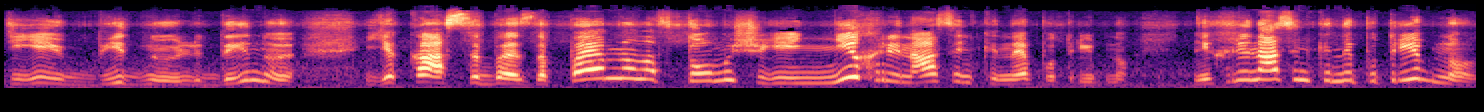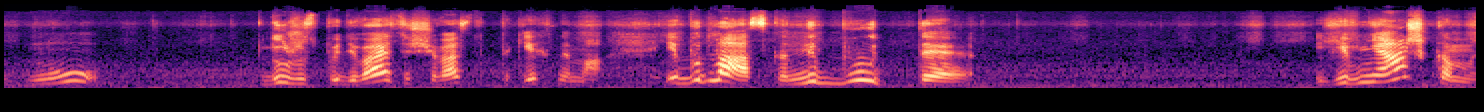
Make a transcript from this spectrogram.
тією бідною людиною, яка себе запевнила в тому, що їй ніхрінасеньки не потрібно. Ніхрінасеньки не потрібно. Ну дуже сподіваюся, що вас тут таких нема. І, будь ласка, не будьте гівняшками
